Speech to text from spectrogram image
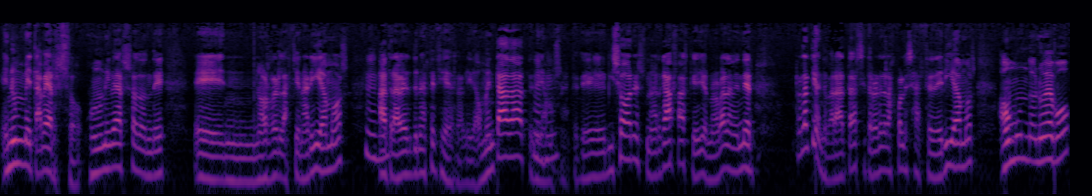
en un metaverso, un universo donde eh, nos relacionaríamos uh -huh. a través de una especie de realidad aumentada, tendríamos uh -huh. una especie de visores, unas gafas que ellos nos van a vender relativamente baratas y a través de las cuales accederíamos a un mundo nuevo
